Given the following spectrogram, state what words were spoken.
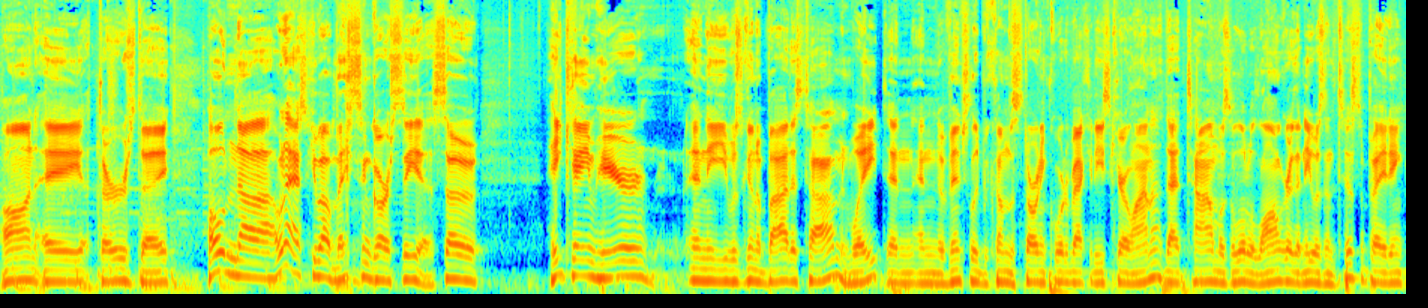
on a Thursday. Holton, uh, I want to ask you about Mason Garcia. So he came here and he was going to bide his time and wait and, and eventually become the starting quarterback at East Carolina. That time was a little longer than he was anticipating.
